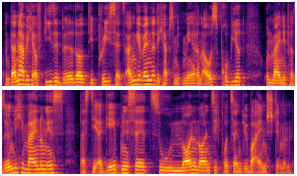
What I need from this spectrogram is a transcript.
Und dann habe ich auf diese Bilder die Presets angewendet, ich habe es mit mehreren ausprobiert und meine persönliche Meinung ist, dass die Ergebnisse zu 99% übereinstimmen.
